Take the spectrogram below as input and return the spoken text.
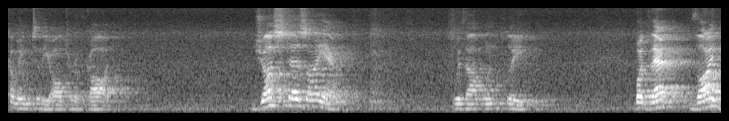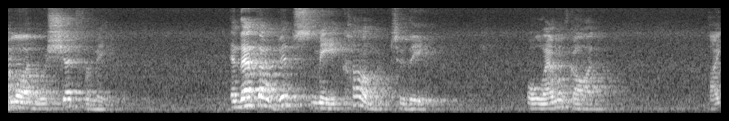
coming to the altar of God. Just as I am, without one plea, but that thy blood was shed for me, and that thou bidst me come to thee. O Lamb of God, I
